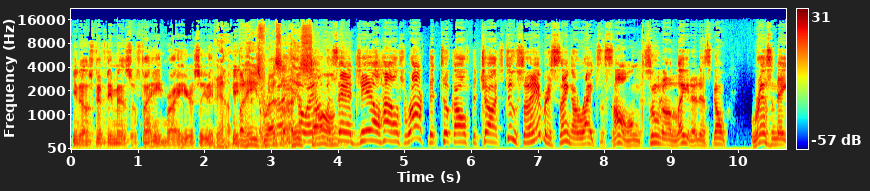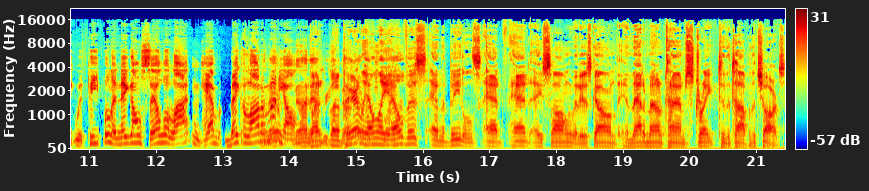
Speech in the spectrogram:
you know, his 15 minutes of fame right here. So, but he's Well, you know, Elvis had Jailhouse Rock that took off the charts too. So every singer writes a song sooner or later that's going resonate with people, and they're going to sell a lot and have make a lot of money off. it. But, but apparently, only Elvis and the Beatles had had a song that has gone in that amount of time straight to the top of the charts.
